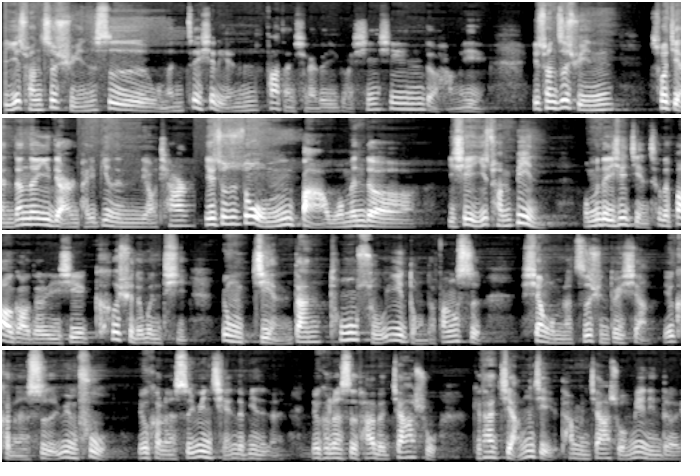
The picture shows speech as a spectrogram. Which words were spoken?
遗传咨询是我们这些年发展起来的一个新兴的行业。遗传咨询说简单的一点，陪病人聊天儿，也就是说，我们把我们的一些遗传病、我们的一些检测的报告的一些科学的问题，用简单、通俗易懂的方式。向我们的咨询对象，有可能是孕妇，有可能是孕前的病人，有可能是他的家属，给他讲解他们家所面临的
